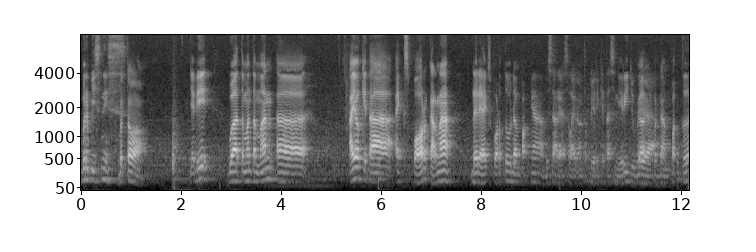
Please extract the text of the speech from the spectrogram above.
berbisnis. betul Jadi buat teman-teman, eh, ayo kita ekspor karena dari ekspor tuh dampaknya besar ya selain untuk diri kita sendiri juga Iya. berdampak ke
